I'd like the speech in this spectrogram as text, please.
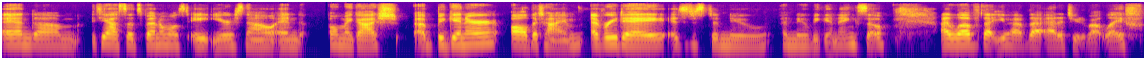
And um, yeah, so it's been almost eight years now. And oh my gosh, a beginner all the time. Every day is just a new, a new beginning. So I love that you have that attitude about life.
